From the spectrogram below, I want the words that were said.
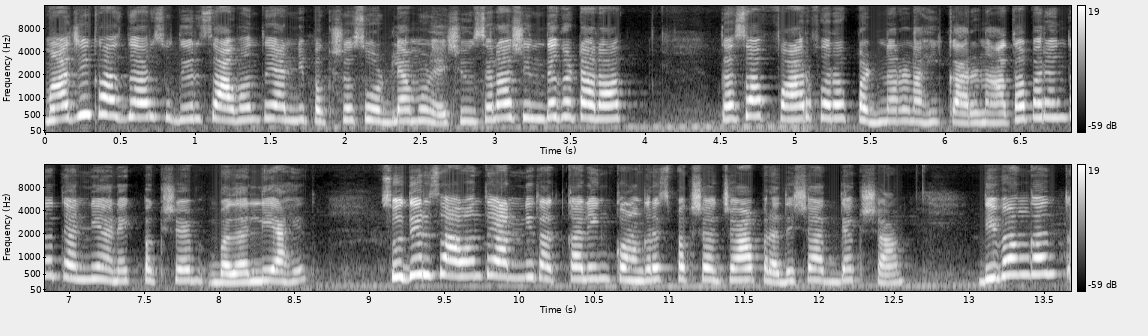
माजी खासदार सुधीर सावंत यांनी पक्ष सोडल्यामुळे शिवसेना शिंदे गटाला तसा फार फरक पडणार नाही. कारण आतापर्यंत त्यांनी अनेक पक्ष बदलली आहेत. सुधीर सावंत यांनी तत्कालीन काँग्रेस पक्षाच्या प्रदेशाध्यक्षा दिवंगत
